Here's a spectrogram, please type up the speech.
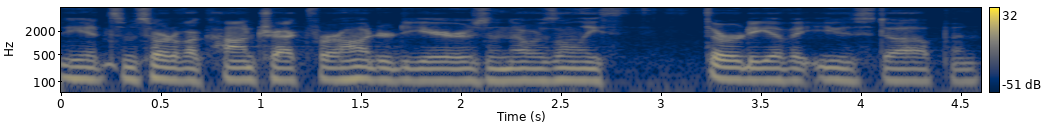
he had some sort of a contract for hundred years, and there was only thirty of it used up. And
